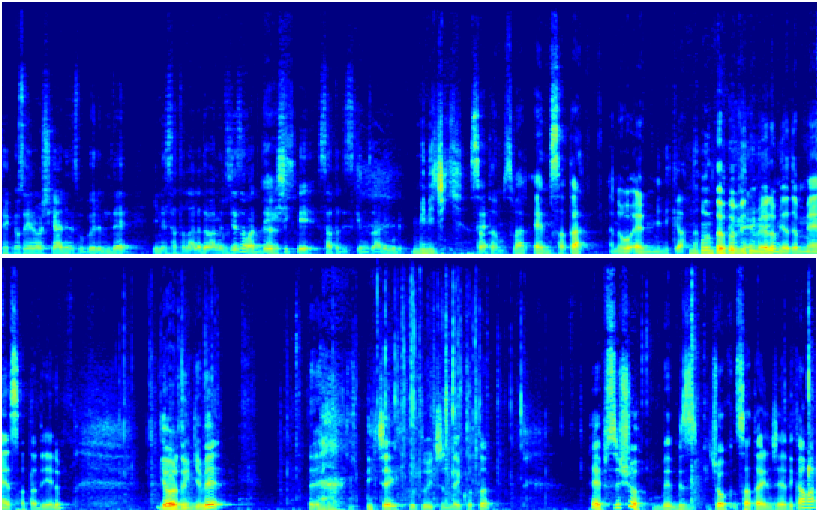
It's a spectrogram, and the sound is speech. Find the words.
Teknoseyir'e hoş geldiniz bu bölümde. Yine SATA'larla devam edeceğiz ama değişik bir SATA diskimiz var değil mi bugün? Minicik SATA'mız var. M SATA. Hani o M minik anlamında mı bilmiyorum ya da M SATA diyelim. Gördüğün gibi gittikçe kutu içinde kutu. Hepsi şu. Bi- Biz çok SATA inceledik ama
